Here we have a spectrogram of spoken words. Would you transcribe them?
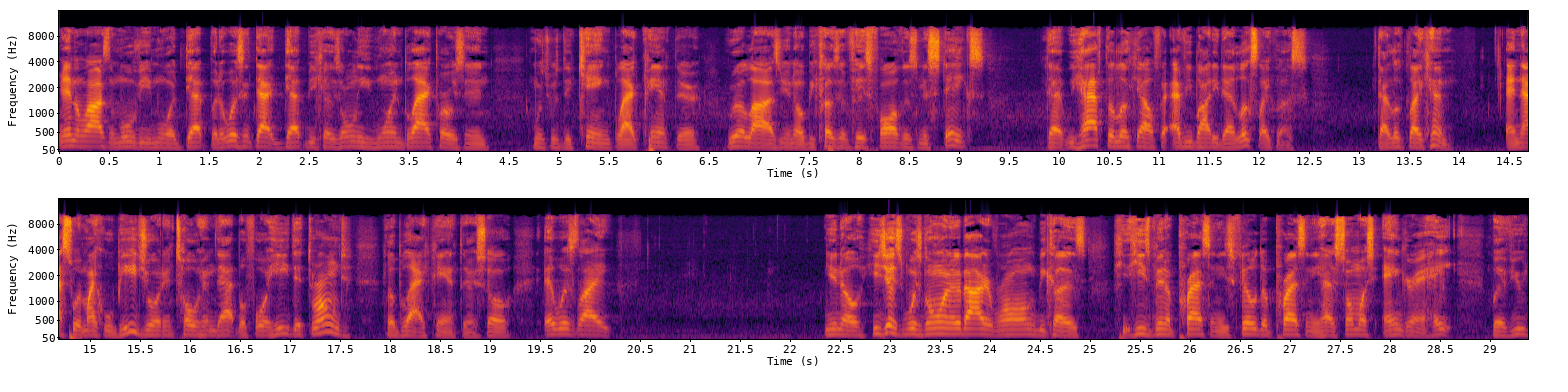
analyze the movie more depth, but it wasn't that depth because only one black person, which was the king, Black Panther, realized, you know, because of his father's mistakes, that we have to look out for everybody that looks like us, that looked like him. And that's what Michael B. Jordan told him that before he dethroned the Black Panther. So it was like, you know, he just was going about it wrong because he, he's been oppressed and he's filled oppressed and he has so much anger and hate. But if you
